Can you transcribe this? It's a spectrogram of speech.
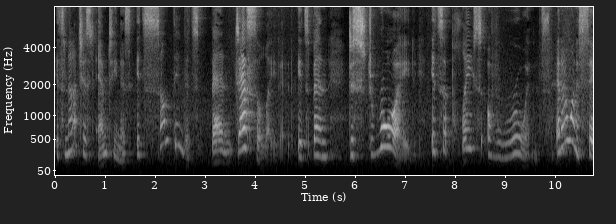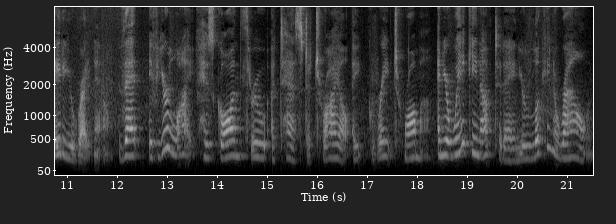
It's not just emptiness, it's something that's been desolated, it's been destroyed. It's a place of ruins. And I want to say to you right now that if your life has gone through a test, a trial, a great trauma, and you're waking up today and you're looking around,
